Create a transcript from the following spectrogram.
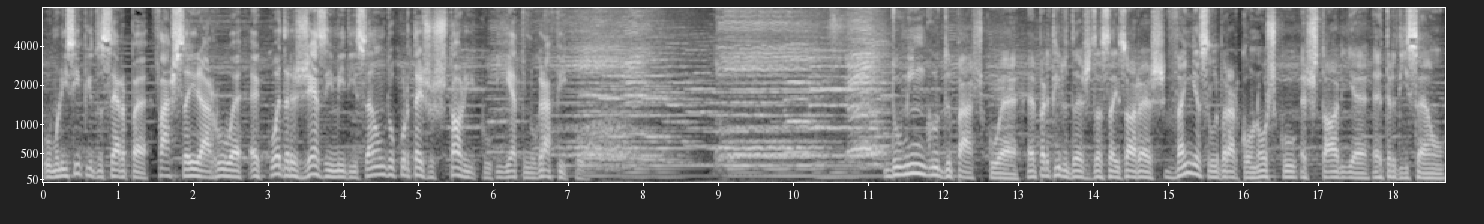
o município de Serpa faz sair à rua a quadragésima edição do cortejo histórico e etnográfico. Domingo de Páscoa, a partir das 16 horas, venha celebrar conosco a história, a tradição,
